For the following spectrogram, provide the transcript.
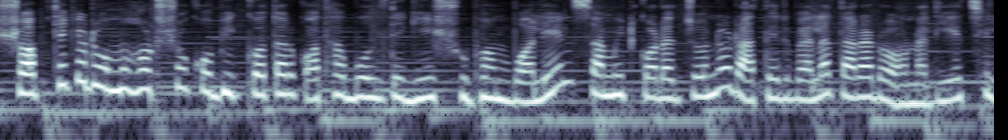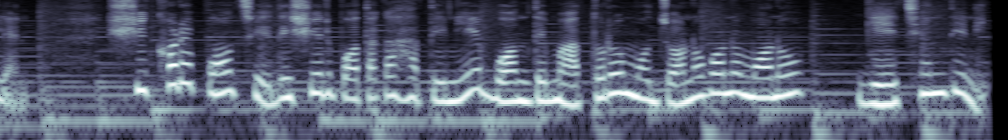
সবথেকে রোমহর্ষক অভিজ্ঞতার কথা বলতে গিয়ে শুভম বলেন, সামিট করার জন্য রাতের বেলা তারা রওনা দিয়েছিলেন। শিখরে পৌঁছে দেশের পতাকা হাতে নিয়ে বন্দে মাতরম ও জনগণ মন গেয়েছেন তিনি।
